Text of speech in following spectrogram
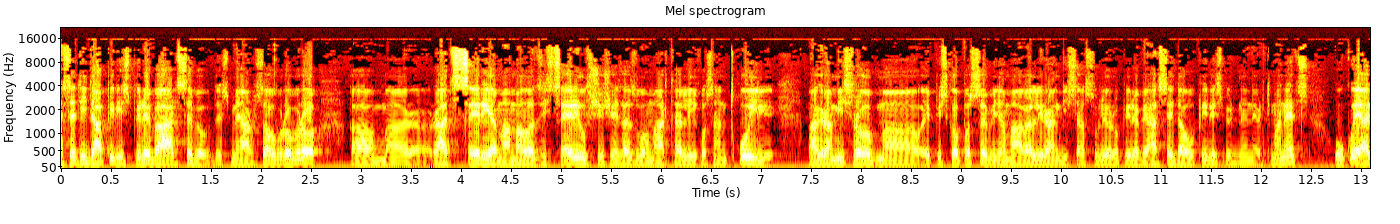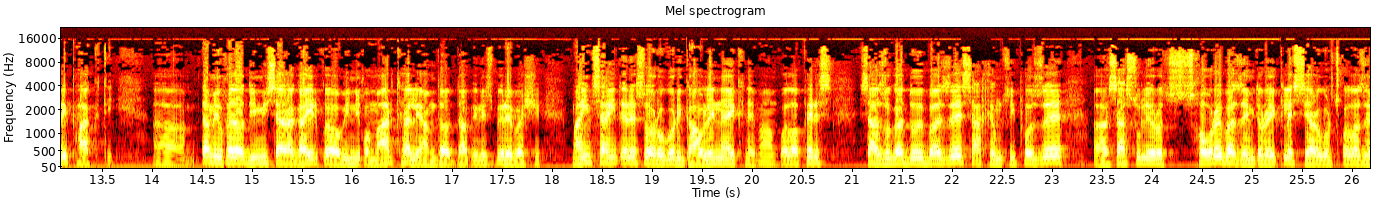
ასეთი დაპირისპირება არსებობდეს. მე არ ვსაუბრობ რომ რაც წერია მამალაძის წერილში შესაძლოა მართალი იყოს ან ტყუილი მაგრამ ის რომ ეპისკოპოსები და მაღალი რანგის სასულიერო პირები ასე დაუპირისპირდნენ ერთმანეთს უკვე არის ფაქტი და მიუხედავად იმისა, რა გაირკვევა ვინ იყო მართალი ამ დაპირისპირებაში, მაინც საინტერესოა როგორი გავლენა ექნება ამ ყველაფერს საზოგადოებაზე, სახელმწიფოზე, სასულიერო ცხოვრებაზე, იმიტომ რომ ეკლესია როგორც ყველაზე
